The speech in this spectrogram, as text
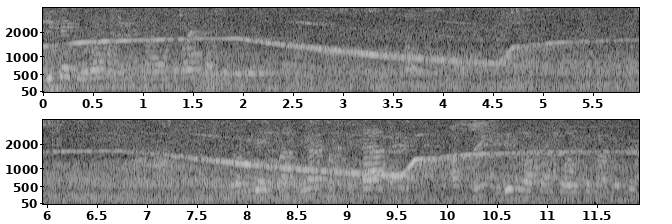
jadi melakukan politik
